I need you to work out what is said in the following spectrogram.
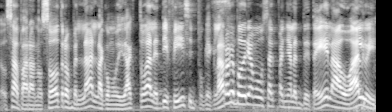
o sea, para nosotros, ¿verdad? La comodidad actual es difícil, porque claro que podríamos usar pañales de tela o algo y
